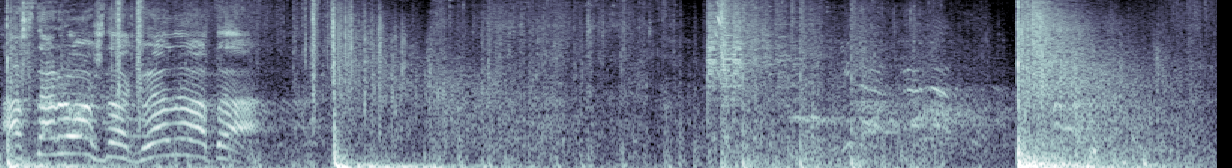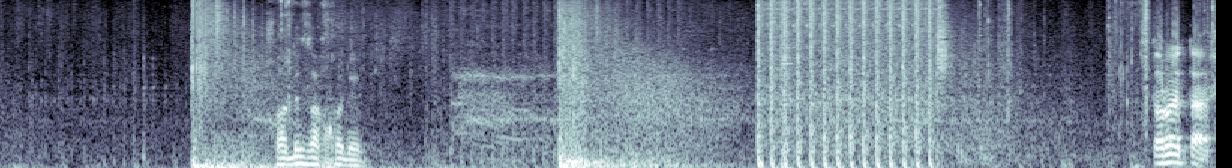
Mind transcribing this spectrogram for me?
Осторожно, граната! С воды Второй этаж.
